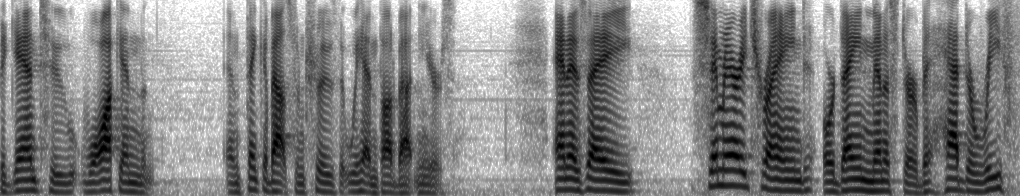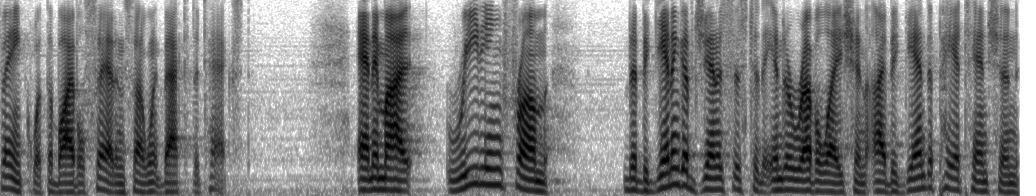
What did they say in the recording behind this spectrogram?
began to walk in and think about some truths that we hadn't thought about in years. And as a seminary trained, ordained minister, but had to rethink what the Bible said, and so I went back to the text. And in my reading from the beginning of Genesis to the end of Revelation, I began to pay attention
